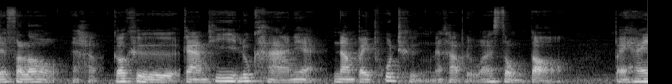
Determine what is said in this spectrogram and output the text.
referral นะครับ ก็คือการที่ลูกค้าเนี่ยนำไปพูดถึงนะครับ หรือว่าส่งต่อไปให้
